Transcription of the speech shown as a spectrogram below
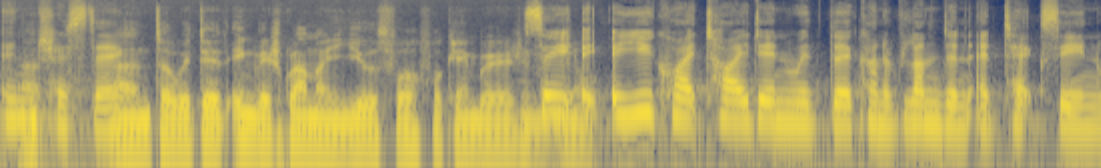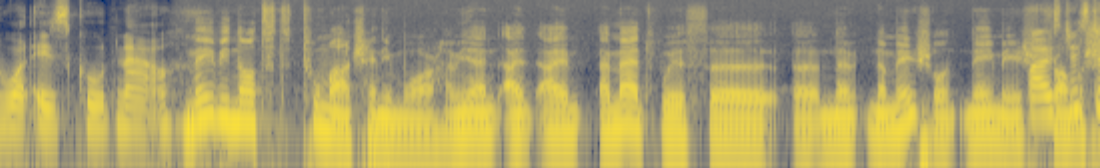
Interesting. and uh, we did English grammar in use for, for Cambridge. And, so, you know, are you quite tied in with the kind of London edtech scene? What is called now? maybe not too much anymore. I mean, I I, I met with uh, uh, Na- Namesh or Namish I was from just Show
